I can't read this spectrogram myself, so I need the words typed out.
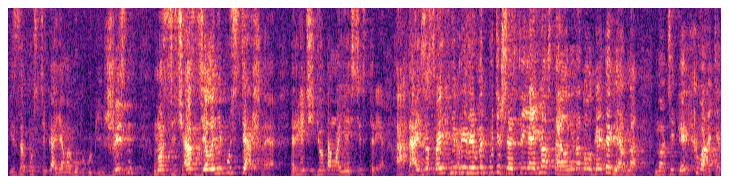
Из-за пустяка я могу погубить жизнь, но сейчас дело не пустяшное. Речь идет о моей сестре. А. Да, из-за своих непрерывных путешествий я ее оставил ненадолго, это верно. Но теперь хватит.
